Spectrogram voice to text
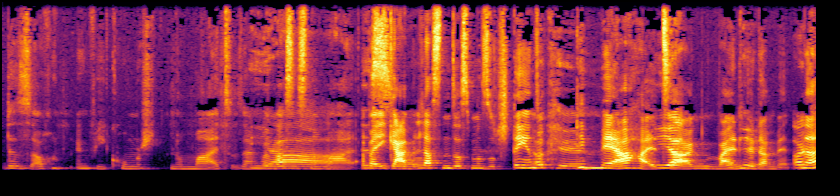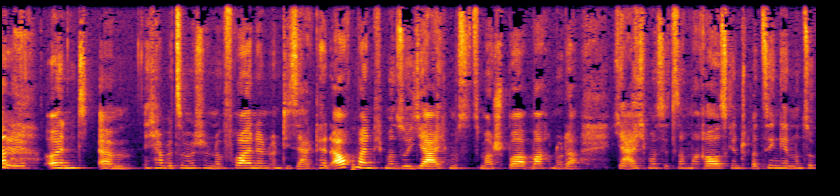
das ist auch irgendwie komisch, normal zu sagen, weil Ja, was ist normal? Aber ist egal, so. wir lassen das mal so stehen, so, Okay. die Mehrheit Ja, sagen, meinen okay, wir damit, ne? Okay. Und ähm, ich habe zum Beispiel eine Freundin und die sagt halt auch manchmal so, ja, ich muss jetzt mal Sport machen oder ja, ich muss jetzt noch mal rausgehen, spazieren gehen und so.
